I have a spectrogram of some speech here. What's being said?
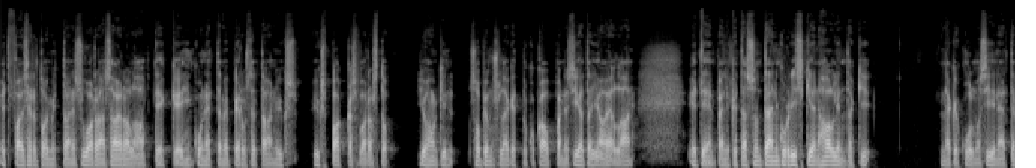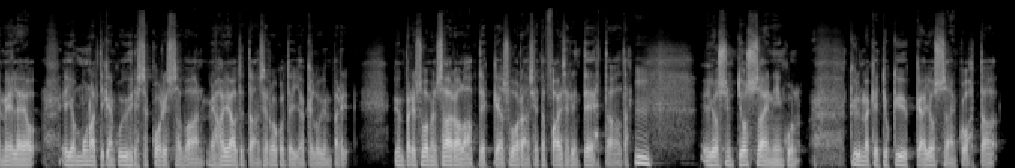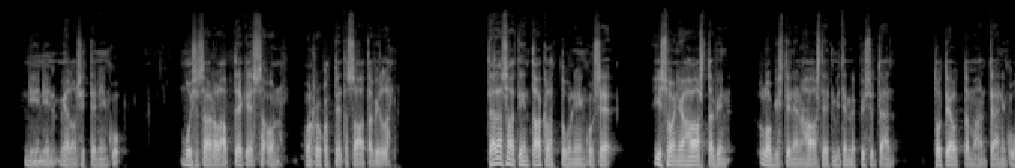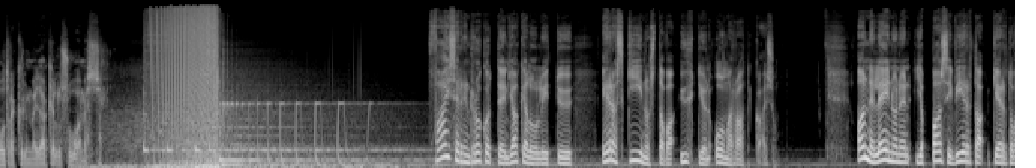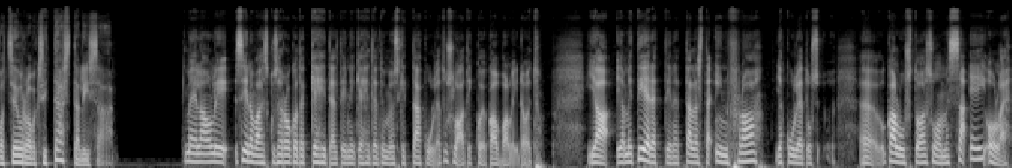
että Pfizer toimittaa ne suoraan sairaala-apteekkeihin, kun että me perustetaan yksi, yksi pakkasvarasto johonkin sopimuslääketukkokauppaan ja sieltä jaellaan eteenpäin. Eli tässä on tämä niin kuin riskien hallintakin näkökulma siinä, että meillä ei ole, ei ole munat ikään kuin yhdessä korissa, vaan me hajautetaan se rokotejakelu ympäri, ympäri Suomen sairaala-apteekkeja suoraan sieltä Pfizerin tehtaalta. Mm. Ja jos nyt jossain niin kuin kylmäketju kyykkää jossain kohtaa, niin, niin meillä on sitten niin kuin muissa sairaala-apteekeissa on, on rokotteita saatavilla. Tällä saatiin taklattua niin kuin se isoin ja haastavin logistinen haaste, että miten me pystytään toteuttamaan tämä niin kuin ultrakylmä jakelu Suomessa. Pfizerin rokotteen jakeluun liittyy eräs kiinnostava yhtiön oma ratkaisu. Anne Leinonen ja Pasi Virta kertovat seuraavaksi tästä lisää. Meillä oli siinä vaiheessa, kun se rokote kehiteltiin, niin kehitelty myöskin tämä kuljetuslaatikko, joka on validoitu. Ja, ja me tiedettiin, että tällaista infraa ja kuljetuskalustoa Suomessa ei ole,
